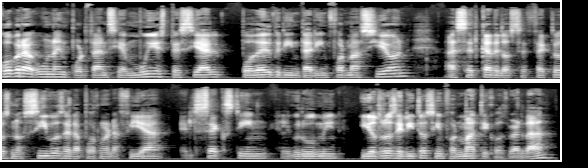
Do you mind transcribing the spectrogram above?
cobra una importancia muy especial poder brindar información acerca de los efectos nocivos de la pornografía, el sexting, el grooming y otros delitos informáticos, ¿verdad?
